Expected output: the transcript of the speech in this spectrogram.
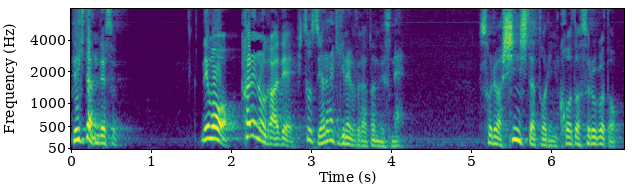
できたんです。でも、彼の側で一つやらなきゃいけないことがあったんですね。それは信じた通りに行動すること。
